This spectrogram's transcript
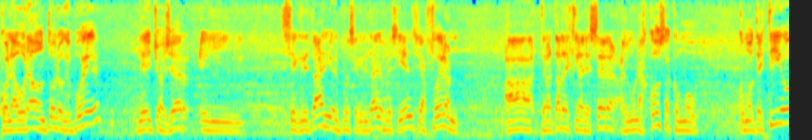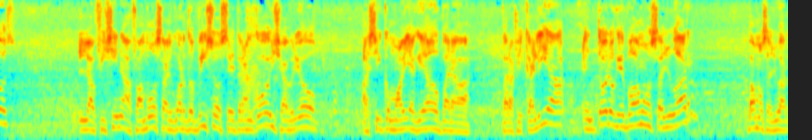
colaborado en todo lo que puede. De hecho, ayer el secretario, el prosecretario de presidencia fueron a tratar de esclarecer algunas cosas como como testigos. La oficina famosa del cuarto piso se trancó y se abrió así como había quedado para, para fiscalía. En todo lo que podamos ayudar, vamos a ayudar.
